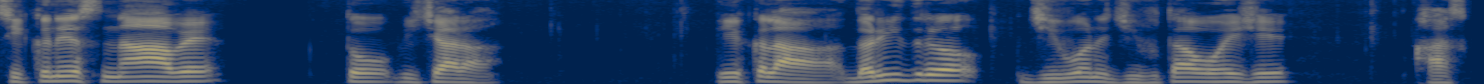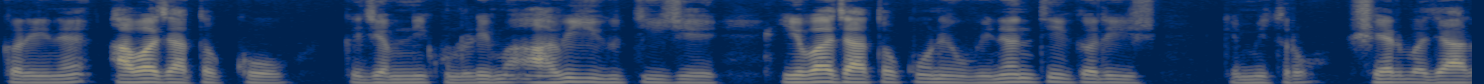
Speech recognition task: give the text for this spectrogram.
સિકનેસ ના આવે તો બિચારા એકલા દરિદ્ર જીવન જીવતા હોય છે. ખાસ કરીને આવા જાતકો કે જેમની કુંડળીમાં આવી યુતિ છે એવા જાતકોને હું વિનંતી કરીશ કે મિત્રો શેર બજાર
